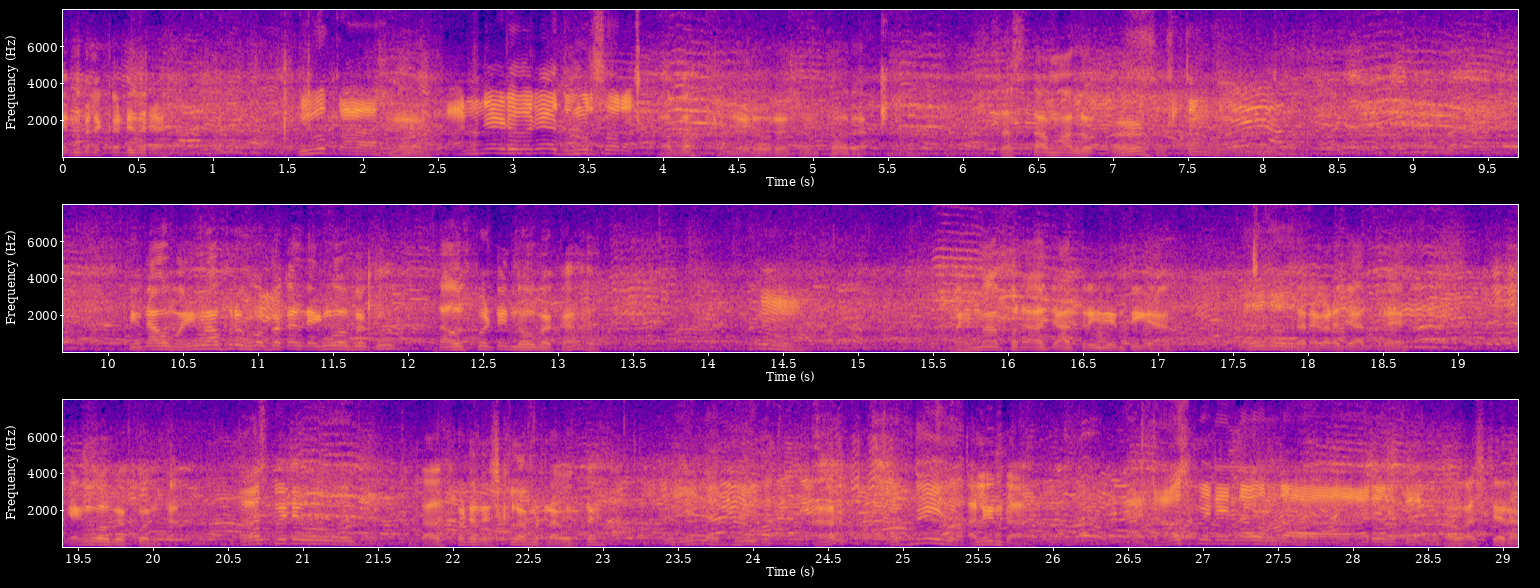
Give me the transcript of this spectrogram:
ಏನ್ ಬೆಲೆ ಕಟ್ಟಿದ್ರೆ ಇವಕ್ಕ ಹ್ಮ್ ಹನ್ನೆರಡುವರೆ ಹದಿಮೂರು ಸಾವಿರ. ಅಬ್ಬಾ ಹನ್ನೆರಡುವರೆ ಹದಿನೈದು ಸಾವಿರ. ಸಸ್ತಾ ಮಾಲು ಹ್ಮ್? ಈಗ ನಾವು ಮಹಿಮಾಪುರಕ್ಕೆ ಹೋಗ್ಬೇಕಾದ್ರೆ ಹೆಂಗೆ ಹೋಗ್ಬೇಕು? ದಾವಸ್ಪಟ್ಟಿಂದ ಹೋಗ್ಬೇಕಾ? ಹ್ಮ್. ಮಹಿಮಾಪುರ ಜಾತ್ರೆ ಇದೆ ಅಂತ ಈಗ ಹೌದು. ದನಗಳ ಜಾತ್ರೆ. ಹೆಂಗ್ ಹೋಗ್ಬೇಕು ಅಂತ? ಹೊಸಪೇಟೆಗೆ ಹೋಗಿ ದಾವಸ್ಪೇಟೆ ಎಷ್ಟು ಕಿಲೋಮೀಟರ್ ಆಗುತ್ತೆ? ಇಲ್ಲಿಂದ ಹದಿನೈದು. ಆ? ಹದಿನೈದು. ಅಲ್ಲಿಂದ? ಹೊಸಪೇಟೆಯಿಂದ ಒಂದು ಕಿಲೋಮೀಟರ್. ಅವು ಅಷ್ಟೇನಾ?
